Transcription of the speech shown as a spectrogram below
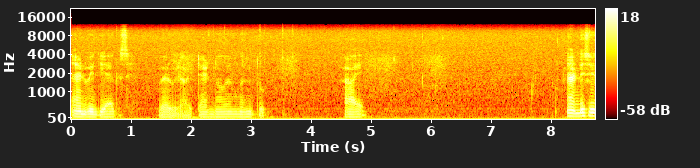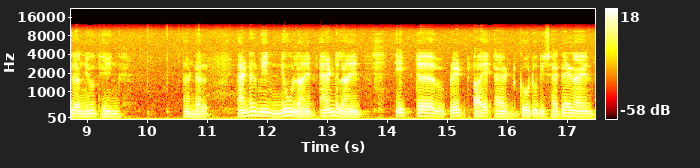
and with the x. Where we write and now i'm going to i. And this is a new thing endl. endl mean new line and line. It uh, print i and go to the second line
